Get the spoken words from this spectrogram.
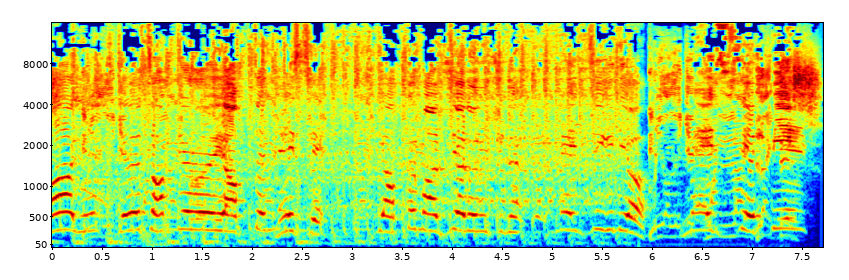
Aa yine Santiago'yu yaptı. Messi. Yaptı Martial dönüşünü. Messi gidiyor. Messi bir.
